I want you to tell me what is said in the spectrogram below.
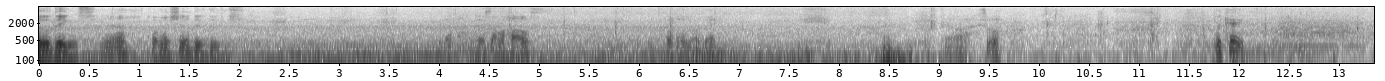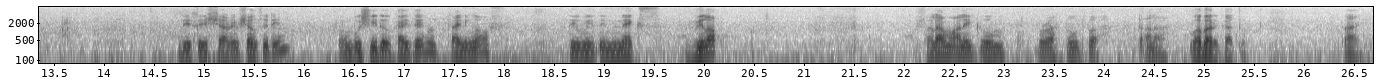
buildings yeah commercial buildings yeah, there's our house there. Yeah, so Okay. This is Sharif Shamsuddin from Bushido Kaizen signing off. Till meet in the next vlog. Assalamualaikum warahmatullahi wabarakatuh. Bye.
